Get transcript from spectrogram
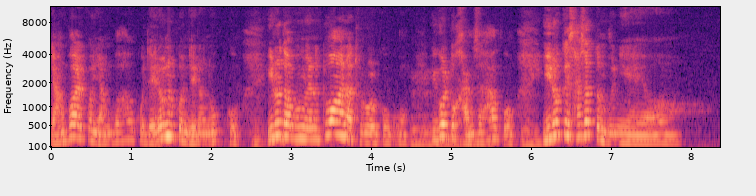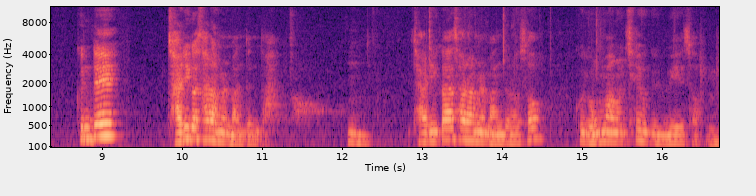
양보할 건 양보하고 내려놓을 건 내려놓고 이러다 보면 또 하나 들어올 거고 음. 이걸 또 감사하고 음. 이렇게 사셨던 분이에요. 근데 자리가 사람을 만든다. 음. 자리가 사람을 만들어서 그 욕망을 채우기 위해서 음.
